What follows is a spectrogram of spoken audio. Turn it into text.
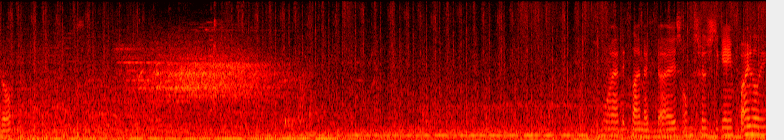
Brutal. Oh, at the climax, guys. Almost finished the game, finally.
